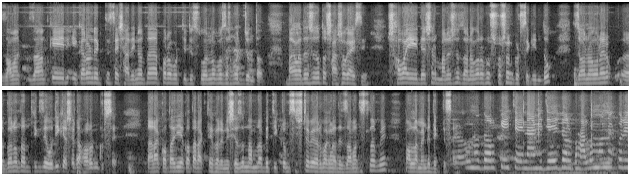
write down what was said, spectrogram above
জামাতকে এই- এই কারণে দেখতে চাই স্বাধীনতা পরবর্তীতে চুয়ান্ন বছর পর্যন্ত বাংলাদেশে যত শাসক আছে সবাই এই দেশের মানুষের জনগণের উপর শোষণ করছে কিন্তু জনগণের গণতান্ত্রিক যে অধিকার সেটা হরণ করছে। তারা কথা দিয়ে কথা রাখতে পারেনি সেজন্য আমরা ব্যতিক্রম সিস্টেমে এবার বাংলাদেশ জামাত ইসলামে পার্লামেন্টে দেখতে চাই। কোনো দলকেই চাই না আমি যেই দল ভালো মনে করি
